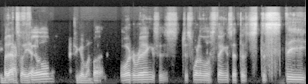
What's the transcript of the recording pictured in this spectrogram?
Exactly, but that's a yeah. film. That's a good one. But Lord of the Rings is just one of those things that the the the,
